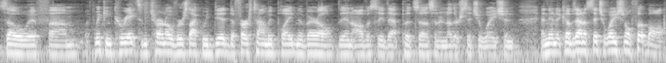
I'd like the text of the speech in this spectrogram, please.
so if um, if we can create some turnovers like we did the first time we played Navarro, then obviously that puts us in another situation. And then it comes down to situational football,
